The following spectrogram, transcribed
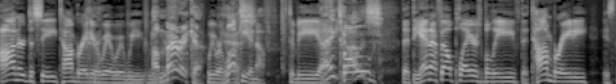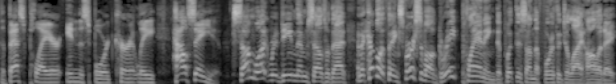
honored to see Tom Brady, or we, we, we, we America. Were, we were Yes. lucky enough to be uh, Thank you. I told was- that the NFL players believe that Tom Brady is the best player in the sport currently. How say you? Somewhat redeem themselves with that. And a couple of things. First of all, great planning to put this on the 4th of July holiday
